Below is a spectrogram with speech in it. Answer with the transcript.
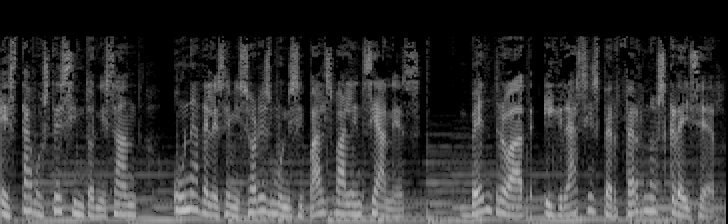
Està vostè sintonitzant una de les emissores municipals valencianes. Ben trobat i gràcies per fer-nos créixer.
